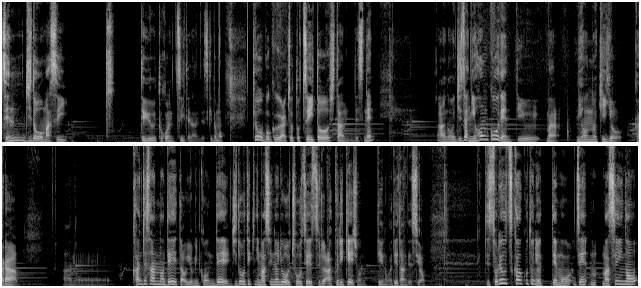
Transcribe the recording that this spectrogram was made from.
全自動麻酔機っていうところについてなんですけども今日僕がちょっとツイートしたんですね。あの実は日本光電っていう、まあ、日本の企業からあの患者さんのデータを読み込んで自動的に麻酔の量を調整するアプリケーションっていうのが出たんですよ。でそれを使うことによっても麻酔の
